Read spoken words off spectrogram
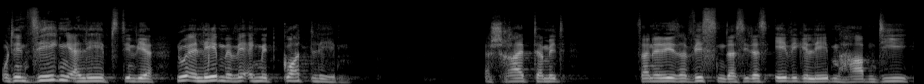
und den Segen erlebst, den wir nur erleben, wenn wir eng mit Gott leben. Er schreibt, damit seine Leser wissen, dass sie das ewige Leben haben, die,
